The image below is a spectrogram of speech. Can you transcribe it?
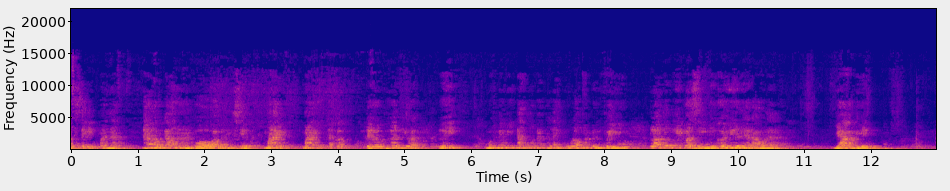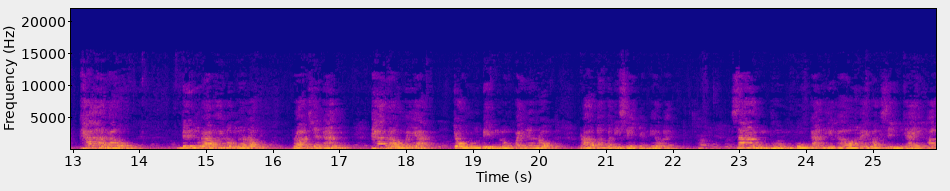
ฏิเสธมันอะถ้าเรากล้าหาญพอว่าปฏิเสธไม่ไม่แล้วก็เจอเพื่อนที่ว่าเฮ้ยมึงไม่มีตังค์ไม่เป็นไรกูลองให้เป็นฟรีเราต้องคิดว่าสิ่งที่เขายื่นให้เราน่ะยาพิษฆ่าเราดึงเราให้ลงนรก เพราะฉะนั้น เราไม่อยากจมดิ่งลงไปในนรก เราต้องปฏิเสธอย่างเดียวเลยครับสร้างภูมิคุ้มกันให้เขาให้วัคซีนใจเขา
